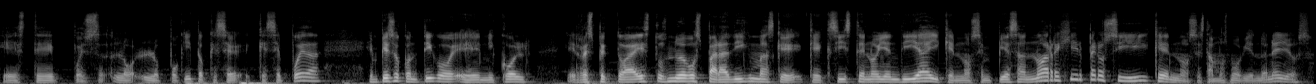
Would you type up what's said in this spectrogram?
este, pues lo, poquito que se, que se pueda. Empiezo contigo, eh, Nicole, eh, respecto a estos nuevos paradigmas que, que existen hoy en día y que nos empiezan no a regir, pero sí que nos estamos moviendo en ellos.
